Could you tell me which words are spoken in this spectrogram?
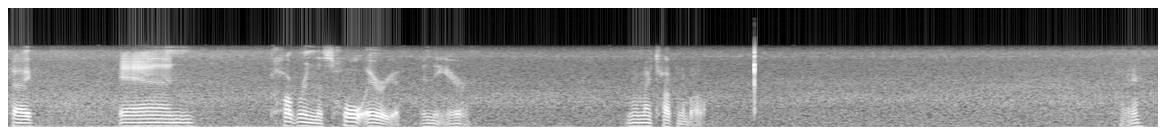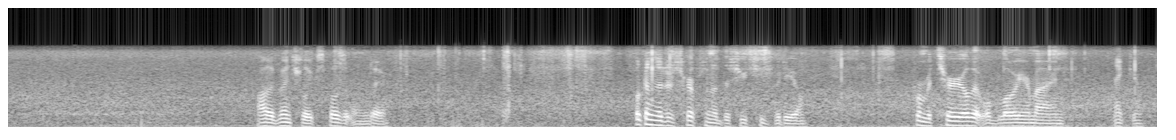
okay and covering this whole area in the air. What am I talking about? Okay. I'll eventually expose it one day. Look in the description of this YouTube video for material that will blow your mind. Thank you.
